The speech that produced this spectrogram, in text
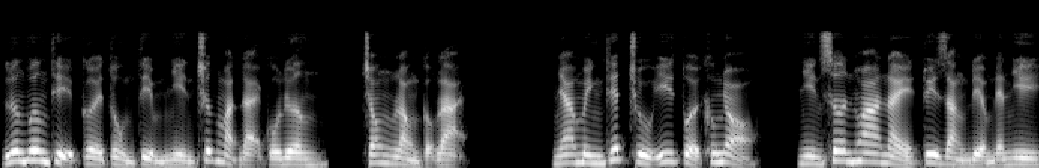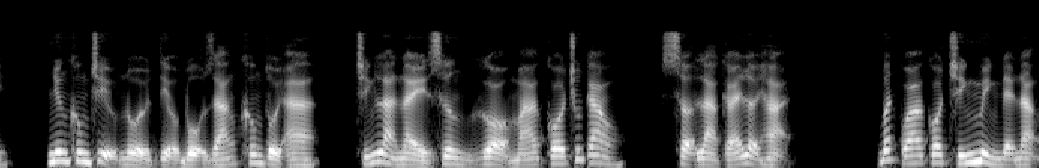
Lương Vương Thị cười tủm tỉm nhìn trước mặt đại cô nương, trong lòng cộng lại. Nhà mình thiết chủ y tuổi không nhỏ, nhìn Sơn Hoa này tuy rằng điểm đen nhi, nhưng không chịu nổi tiểu bộ dáng không tồi a, chính là này xương gò má có chút cao, sợ là cái lợi hại. Bất quá có chính mình đè nặng,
